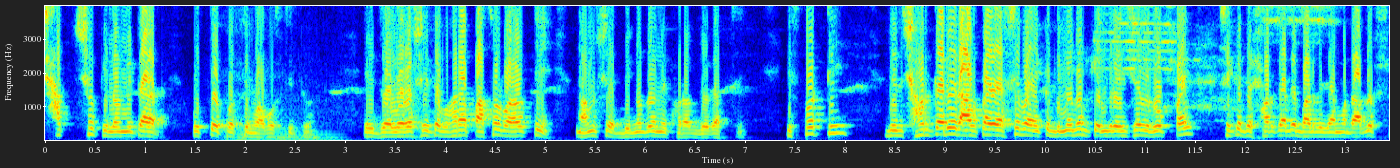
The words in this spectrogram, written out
সাতশো কিলোমিটার উত্তর পশ্চিমে অবস্থিত। এই জলরাশিতে ভরা পাঁচর বারোটি মানুষের বিনোদনের খোরাক যোগাচ্ছে। স্পটটি যদি সরকারের আওতায় আসে বা একটা বিনোদন কেন্দ্র হিসেবে রূপ পায় সেক্ষেত্রে সরকারের বাড়বে যেমন রাজস্ব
